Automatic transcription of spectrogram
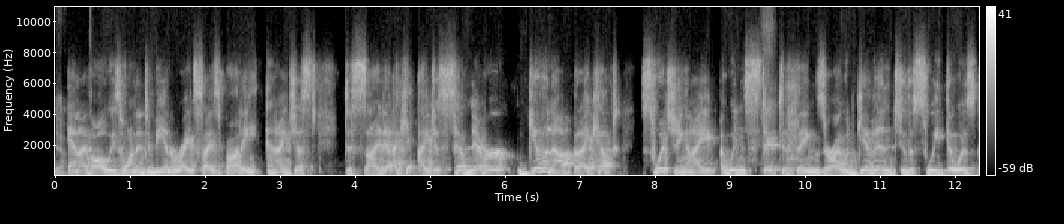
Yeah. And I've always wanted to be in a right sized body. And I just decided, I, I just have never given up, but I kept switching and I, I wouldn't stick to things or I would give in to the sweet that was,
